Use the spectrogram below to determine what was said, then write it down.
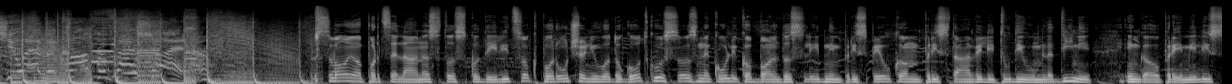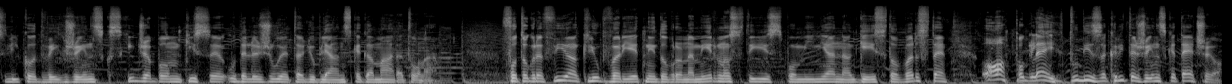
she wear a call for Svojo porcelanasto skodelico k poročanju o dogodku so z nekoliko bolj doslednim prispevkom pristavili tudi v mladini in ga opremili sliko dveh žensk s hijabom, ki se udeležujeta ljubljanskega maratona. Fotografija kljub verjetni dobronamernosti spominja na gesto vrste: O, poglej, tudi zakrite ženske tečejo,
